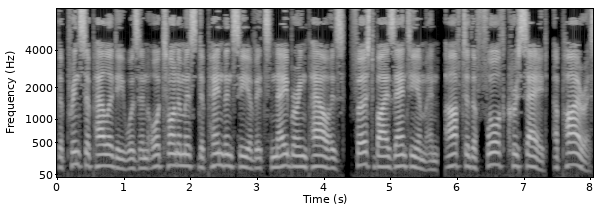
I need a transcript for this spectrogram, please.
the principality was an autonomous dependency of its neighbouring powers, first Byzantium and, after the Fourth Crusade, Epirus,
